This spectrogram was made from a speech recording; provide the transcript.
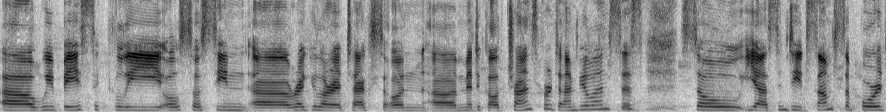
uh, we basically also seen uh, regular attacks on uh, medical transport ambulances. So yes, indeed, some support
